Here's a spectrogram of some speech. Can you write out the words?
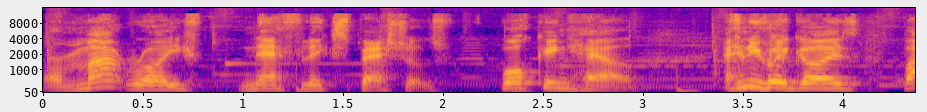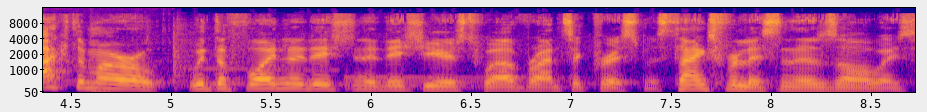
or Matt Rife Netflix specials. Fucking hell. Anyway, guys, back tomorrow with the final edition of this year's 12 Rants of Christmas. Thanks for listening as always.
